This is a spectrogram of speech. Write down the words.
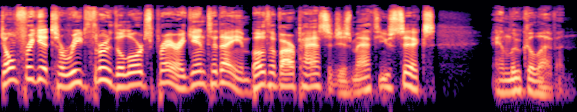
Don't forget to read through the Lord's Prayer again today in both of our passages, Matthew 6 and Luke 11.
